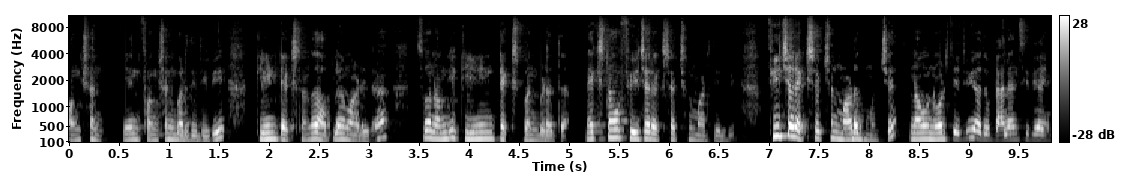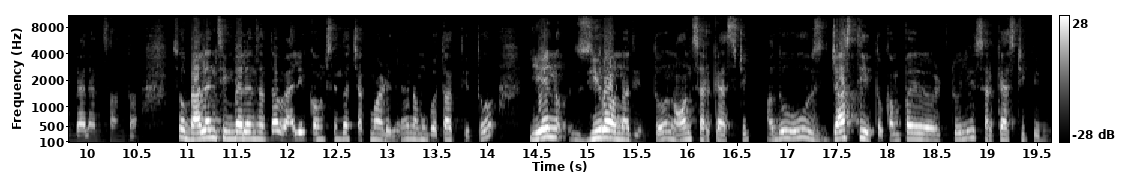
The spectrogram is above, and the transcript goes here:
ಫಂಕ್ಷನ್ ಏನು ಫಂಕ್ಷನ್ ಬರೆದಿದ್ದೀವಿ ಕ್ಲೀನ್ ಟೆಕ್ಸ್ಟ್ ಅನ್ನೋದು ಅಪ್ಲೈ ಮಾಡಿದ್ರೆ ಸೊ ನಮಗೆ ಕ್ಲೀನ್ ಟೆಕ್ಸ್ಟ್ ಬಂದ್ಬಿಡುತ್ತೆ. ನೆಕ್ಸ್ಟ್ ನಾವು ಫ್ಯೂಚರ್ ಎಕ್ಸ್ಟ್ರಾಕ್ಷನ್ ಮಾಡ್ತಿದ್ವಿ. ಫ್ಯೂಚರ್ ಎಕ್ಸ್ಟ್ರಾಕ್ಷನ್ ಮಾಡೋದು ಮುಂಚೆ ನಾವು ನೋಡ್ತಿದ್ವಿ ಅದು ಬ್ಯಾಲೆನ್ಸ್ ಇದೆಯಾ ಇಂಬ್ಯಾಲೆನ್ಸ್ ಅಂತ. ಸೊ ಬ್ಯಾಲೆನ್ಸ್ ಇಂಬ್ಯಾಲೆನ್ಸ್ ಅಂತ ವ್ಯಾಲ್ಯೂ ಕೌಂಟ್ಸ್ ಇಂದ ಚೆಕ್ ಮಾಡಿದ್ರೆ ನಮ್ಗೆ ಗೊತ್ತಾಗ್ತಿತ್ತು, ಏನು ಝೀರೋ ಅನ್ನೋದಿತ್ತು ನಾನ್ ಸರ್ಕ್ಯಾಸ್ಟಿಕ್ ಅದು ಜಾಸ್ತಿ ಇತ್ತು ಕಂಪೇರಿಟಿವ್ಲಿ ಸರ್ಕ್ಯಾಸ್ಟಿಕ್ ಇದ್ದು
